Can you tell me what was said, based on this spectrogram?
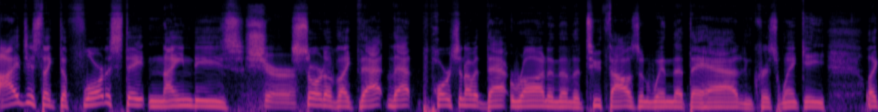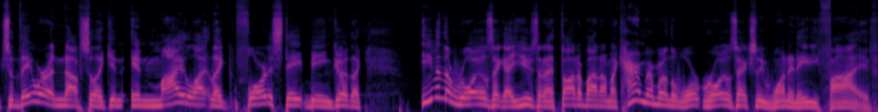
I just like the Florida State '90s, sure, sort of like that that portion of it, that run, and then the 2000 win that they had, and Chris Weinke, like so they were enough. So like in in my life, like Florida State being good, like even the Royals, like I used and I thought about it. I'm like, I remember when the War- Royals actually won in '85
